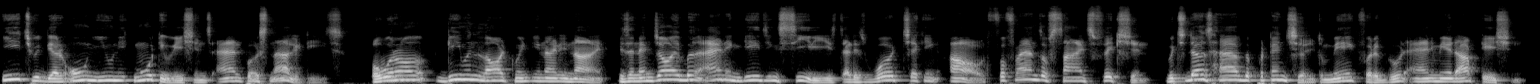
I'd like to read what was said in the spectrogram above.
each with their own unique motivations and personalities. Overall, Demon Lord 2099 is an enjoyable and engaging series that is worth checking out for fans of science fiction, which does have the potential to make for a good anime adaptation.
